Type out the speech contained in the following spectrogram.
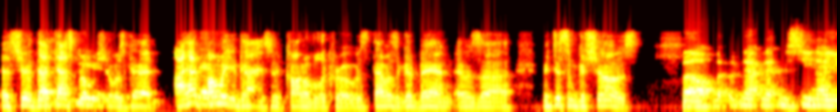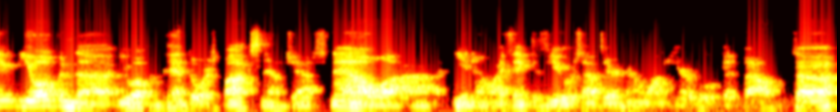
It's true. That That's Gasparilla show was good. I had Yeah. fun with you guys at Carnival Crew. It was that was a good band. It was uh we did some good shows. Well, now, now see now you you opened uh, you opened Pandora's box now, Jeff. Now uh, you know I think the viewers out there are going to want to hear a little bit about uh,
